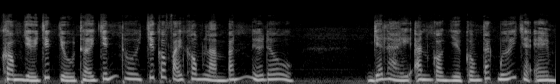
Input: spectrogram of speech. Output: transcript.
Không giữ chức vụ thợ chính thôi chứ có phải không làm bánh nữa đâu. Giả lại anh còn nhiều công tác mới cho em.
